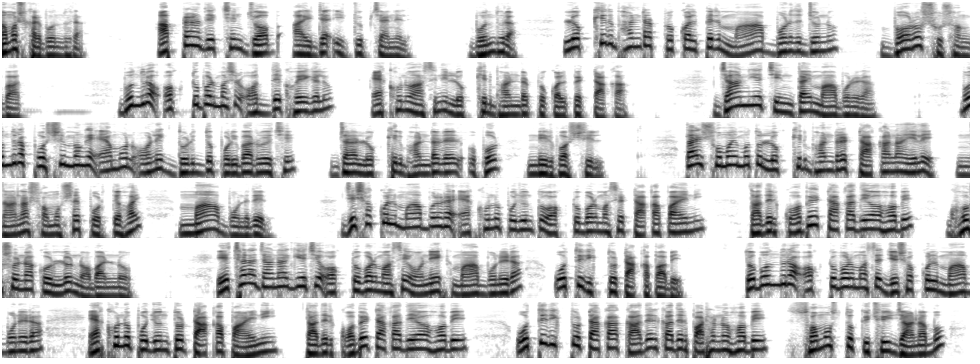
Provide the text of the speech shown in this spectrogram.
নমস্কার বন্ধুরা। আপনারা দেখছেন জব আইডিয়া ইউটিউব চ্যানেল। বন্ধুরা, লক্ষ্মীর ভাণ্ডার প্রকল্পের মা বোনদের জন্য বড় সুসংবাদ। বন্ধুরা, অক্টোবর মাসের অর্ধেক হয়ে গেল এখনও আসেনি লক্ষ্মীর ভাণ্ডার প্রকল্পের টাকা। যা নিয়ে চিন্তায় মা বোনেরা। বন্ধুরা, পশ্চিমবঙ্গে এমন অনেক দরিদ্র পরিবার রয়েছে, যারা লক্ষ্মীর ভাণ্ডারের ওপর নির্ভরশীল। তাই সময় মতো লক্ষ্মীর ভাণ্ডারের টাকা না এলে নানা সমস্যায় পড়তে হয় মা বোনেদের। যে সকল মা বোনেরা এখনও পর্যন্ত অক্টোবর মাসের টাকা পায়নি, তাদের কবে টাকা দেওয়া হবে ঘোষণা করল নবান্ন। এছাড়া জানা গিয়েছে অক্টোবর মাসে অনেক মা বোনেরা অতিরিক্ত টাকা পাবে। তো বন্ধুরা, অক্টোবর মাসে যে সকল মা বোনেরা এখনও পর্যন্ত টাকা পায়নি, তাদের কবে টাকা দেওয়া হবে, অতিরিক্ত টাকা কাদের কাদের পাঠানো হবে, সমস্ত কিছুই জানাব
